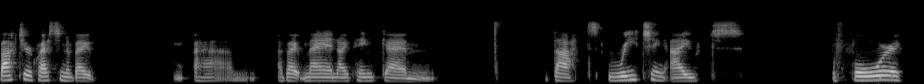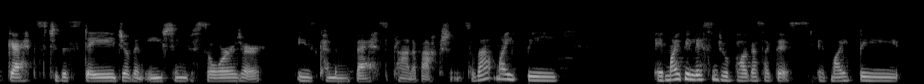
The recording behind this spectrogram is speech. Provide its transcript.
back to your question about um, about men, I think um, that reaching out before it gets to the stage of an eating disorder is kind of the best plan of action. So that might be it might be listening to a podcast like this. It might be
